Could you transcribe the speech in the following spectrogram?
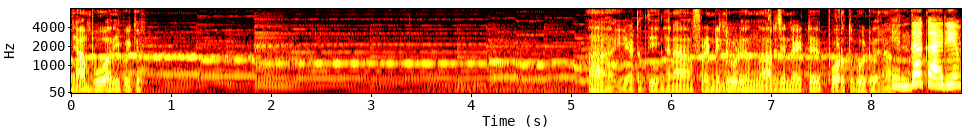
ഞാൻ പോവാ നീ പൊയ്ക്കോ. ആ ഏട്ടത്തി ഞാൻ ആ ഫ്രണ്ടിന്റെ കൂടെ ഒന്ന് അർജന്റായിട്ട് പുറത്ത് പോയിട്ട് വരാം. എന്താ കാര്യം?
